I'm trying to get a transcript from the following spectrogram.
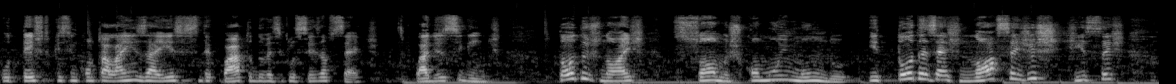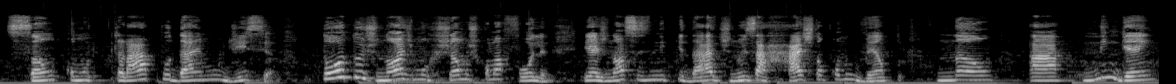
o texto que se encontra lá em Isaías 64, do versículo 6 ao 7. Lá diz o seguinte: Todos nós somos como um imundo, e todas as nossas justiças são como trapo da imundícia. Todos nós murchamos como a folha, e as nossas iniquidades nos arrastam como um vento. Não há ninguém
